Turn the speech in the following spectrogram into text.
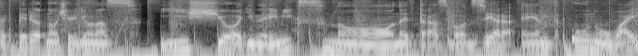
Двигаться вперед. На очереди у нас еще один ремикс, но на этот раз от Zero and Uno Y.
